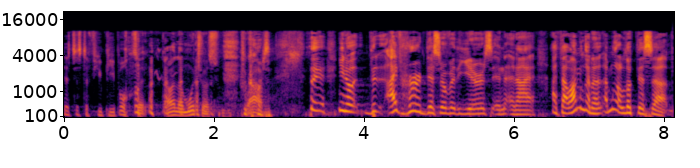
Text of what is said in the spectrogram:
Just just a few people. So, Hablando muchos. Of Wow. course. The- You know, the, I've heard this over the years, and, and I, I thought, well, I'm gonna I'm gonna look this up.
